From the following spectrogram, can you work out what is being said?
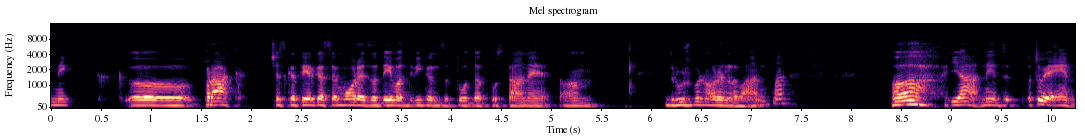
nek uh, prak, čez katerega se mora zadeva dvigati, zato da postane um, družbeno relevantna. Uh, ja, ne, to je en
